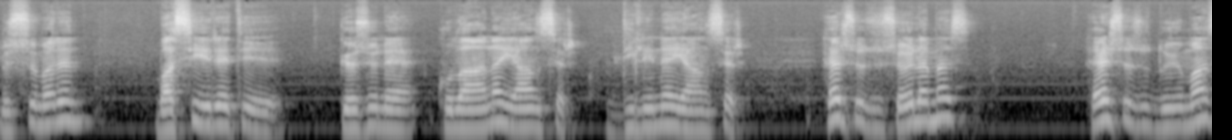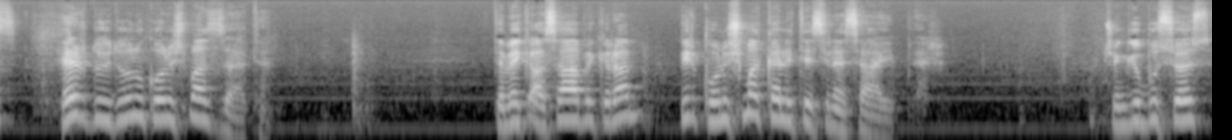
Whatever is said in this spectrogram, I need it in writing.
Müslümanın basireti gözüne, kulağına yansır, diline yansır. Her sözü söylemez, her sözü duymaz, her duyduğunu konuşmaz zaten. Demek ashab-ı kiram bir konuşma kalitesine sahipler. Çünkü bu söz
